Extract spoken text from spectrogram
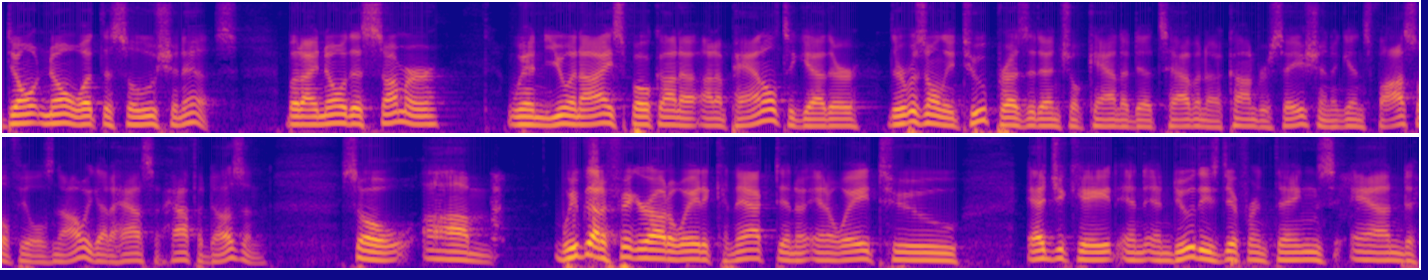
don't know what the solution is, but I know this summer when you and I spoke on a on a panel together, there was only two presidential candidates having a conversation against fossil fuels. Now we got a half, half a dozen. So um, we've got to figure out a way to connect in a, in a way to educate and, and do these different things. And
